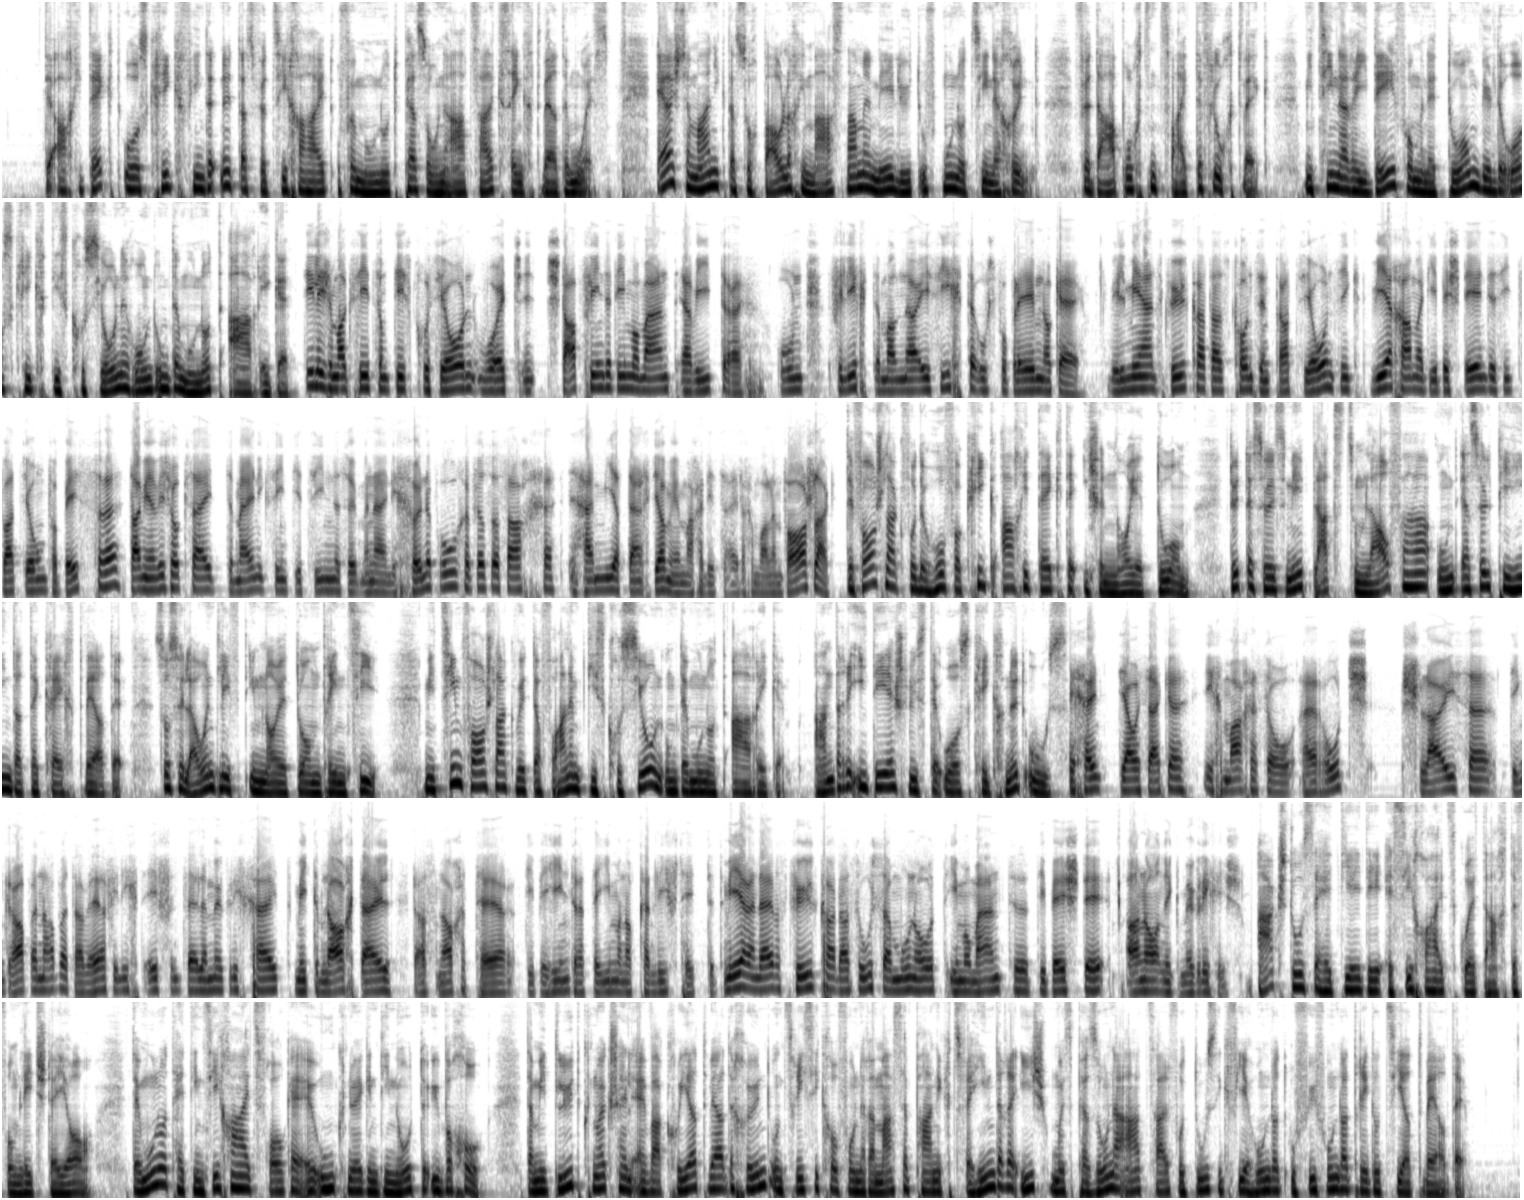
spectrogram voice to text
Der Architekt Urs Krieg findet nicht, dass für die Sicherheit auf eine Monat Personenanzahl gesenkt werden muss. Er ist der Meinung, dass durch bauliche Massnahmen mehr Leute auf Monat ziehen können. Für da braucht es einen zweiten Fluchtweg. Mit seiner Idee von einem Turm will der Urs Krieg Diskussionen rund um den Monat anregen. Ziel war um die Diskussion, die jetzt stattfindet im Moment, erweitern und vielleicht einmal neue Sichten aufs Problem noch geben. Weil wir haben das Gefühl gehabt, dass Konzentration sei, wie kann man die bestehende Situation verbessern. Da wir, wie schon gesagt, der Meinung sind, die Zinsen sollte man eigentlich können brauchen für so Sachen, haben wir gedacht, ja, wir machen jetzt einfach mal einen Vorschlag. Der Vorschlag von der Hofer Krieg Architekten ist ein neuer Turm. Dort soll es mehr Platz zum Laufen haben und er soll Behinderten gerecht werden. So soll auch ein Lift im neuen Turm drin sein. Mit seinem Vorschlag wird er vor allem Diskussion um den Monat anregen. Andere Ideen schließt der Urs Krieg nicht aus. Ich könnte ja auch sagen, ich mache so einen Rutsch Schleusen den Graben runter. Das wäre vielleicht eventuell eine Möglichkeit. Mit dem Nachteil, dass nachher die Behinderten immer noch keinen Lift hätten. Wir haben einfach das Gefühl gehabt, dass außer Munot im Moment äh, die beste Anordnung möglich ist. Angestoßen hat die Idee ein Sicherheitsgutachten vom letzten Jahr. Der Munot hat in Sicherheitsfragen eine ungenügende Note bekommen. Damit die Leute genug schnell evakuiert werden können und das Risiko von einer Massenpanik zu verhindern ist, muss die Personenanzahl von 1400 auf 500 reduziert werden.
